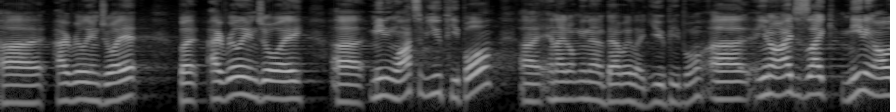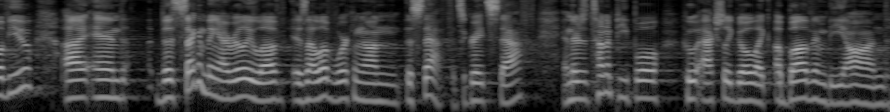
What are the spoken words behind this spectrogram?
Uh, I really enjoy it, but I really enjoy uh, meeting lots of you people, uh, and I don't mean that in a bad way, like you people. Uh, you know, I just like meeting all of you, uh, and the second thing I really love is I love working on the staff. It's a great staff, and there's a ton of people who actually go like above and beyond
